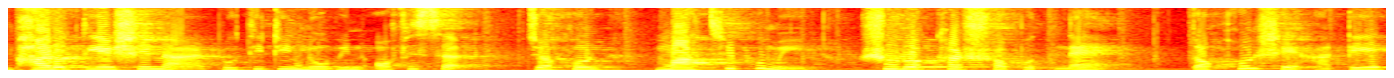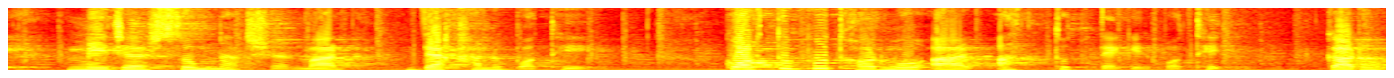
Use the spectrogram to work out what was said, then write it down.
ভারতীয় সেনার প্রতিটি নবীন অফিসার যখন মাতৃভূমি সুরক্ষার শপথ নেয়, তখন সে হাঁটে মেজর সোমনাথ শর্মার দেখানো পথে, কর্তব্য, ধর্ম আর আত্মত্যাগের পথে। কারণ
